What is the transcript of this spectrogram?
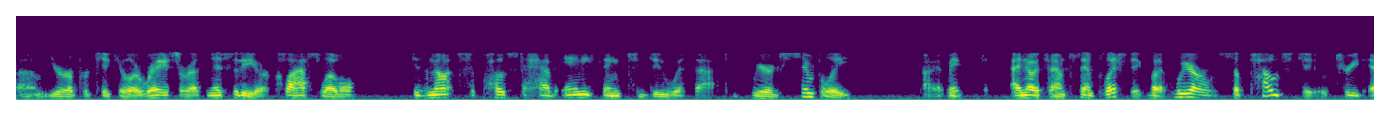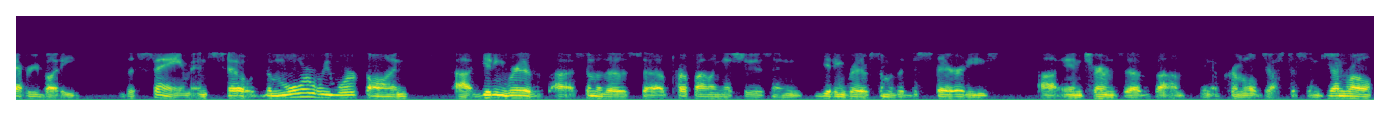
um, you're a particular race or ethnicity or class level is not supposed to have anything to do with that. We are simply, I mean, I know it sounds simplistic, but we are supposed to treat everybody the same. And so the more we work on uh, getting rid of uh, some of those uh, profiling issues and getting rid of some of the disparities uh, in terms of um, you know criminal justice in general,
